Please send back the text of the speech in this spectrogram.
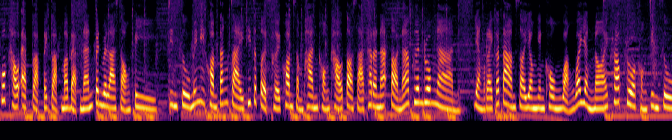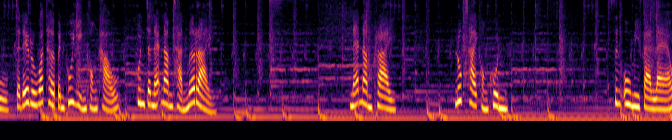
พวกเขาแอบกลับไปกลับมาแบบนั้นเป็นเวลา 2 ปี จินซูไม่มีความตั้งใจที่จะเปิดเผยความสัมพันธ์ของเขาต่อสาธารณะต่อหน้าเพื่อนร่วมงาน อย่างไรก็ตามซอยองยังคงหวังว่าอย่างน้อยครอบครัวของจินซู จะได้รู้ว่าเธอเป็นผู้หญิงของเขา คุณจะแนะนำฉันเมื่อไหร่ แนะนำใคร ลูกชายของคุณ ซึ่งอูมีแฟนแล้ว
